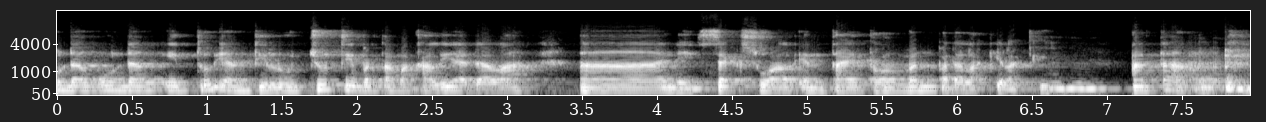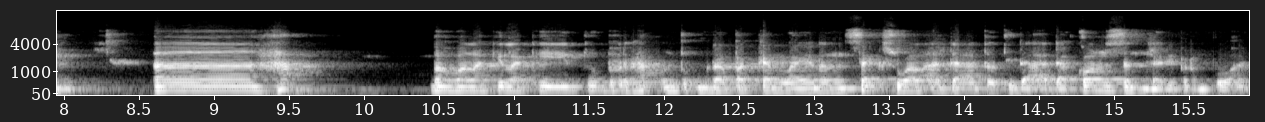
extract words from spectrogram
undang-undang itu yang dilucuti pertama kali adalah uh, ini sexual entitlement pada laki-laki mm -hmm. atau uh, hak bahwa laki-laki itu berhak untuk mendapatkan layanan seksual ada atau tidak ada concern dari perempuan.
